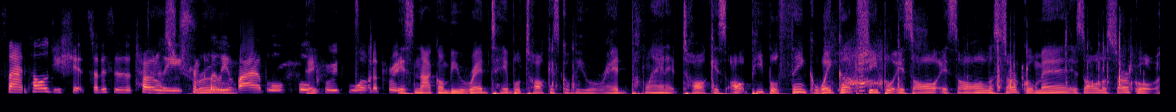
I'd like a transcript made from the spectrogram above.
Scientology shit, so this is a totally, completely viable, They- foolproof, waterproof. It's not gonna be Red Table Talk. It's gonna be Red Planet Talk. It's all people think. Wake up, sheeple. It's all it's all a circle, man. It's all a circle.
